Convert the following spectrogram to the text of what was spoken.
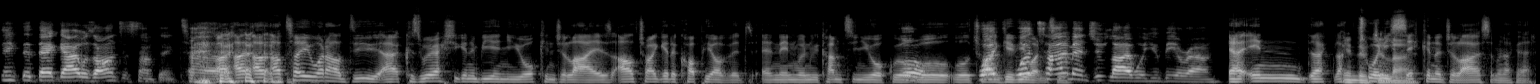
think that that guy was on to something. Uh, I, will tell you what I'll do because uh, we're actually going to be in New York in July. Is I'll try get a copy of it, and then when we come to New York, we'll oh, we'll, we'll try what, and give you one. What time in July will you be around? Uh, in like like twenty second of July or something like that.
